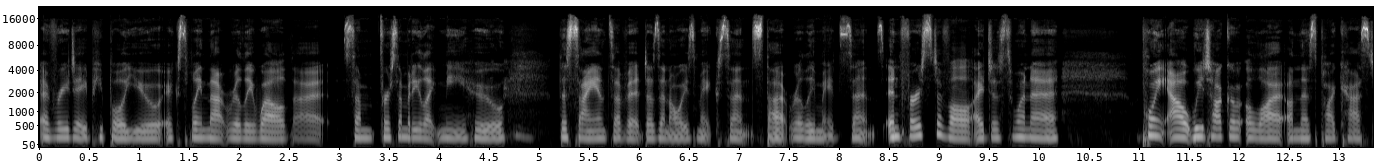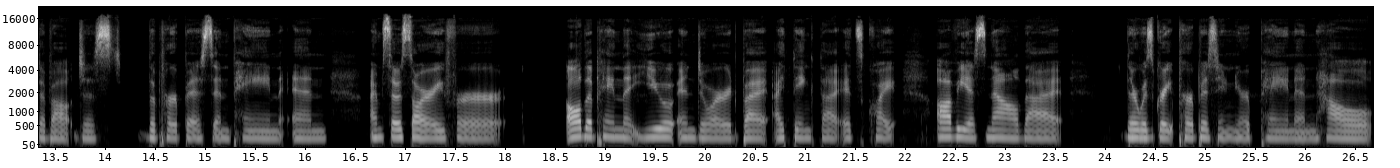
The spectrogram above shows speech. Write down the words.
everyday people, you explain that really well. That some for somebody like me who the science of it doesn't always make sense, that really made sense. And first of all, I just want to point out we talk a, lot on this podcast about just the purpose and pain. And I'm so sorry for all the pain that you endured, but I think that it's quite obvious now that there was great purpose in your pain and how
